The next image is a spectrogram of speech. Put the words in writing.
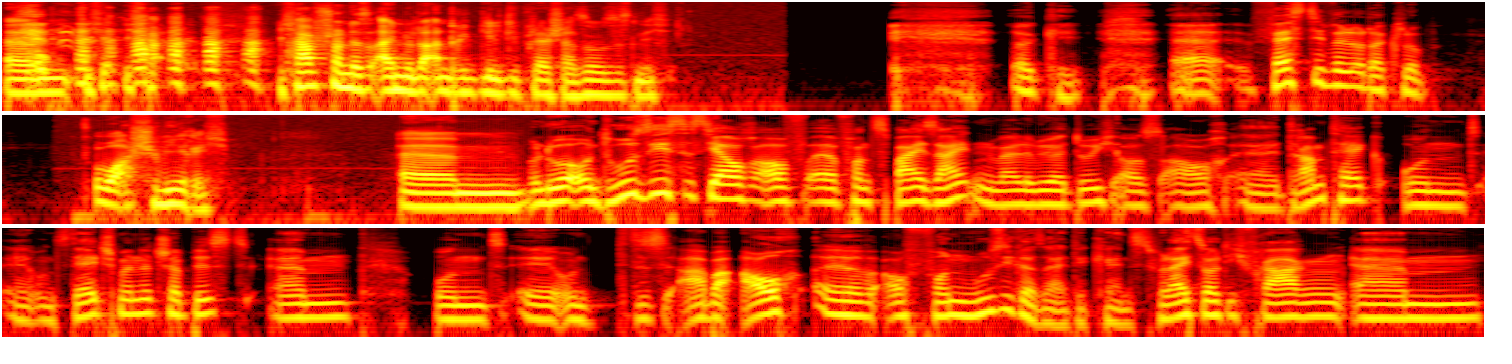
ähm, ich, ich, ich habe schon das ein oder andere Guilty Pleasure, so ist es nicht. Okay. Äh, Festival oder Club? Boah, schwierig. Ähm, und, du, und du siehst es ja auch auf, äh, von zwei Seiten, weil du ja durchaus auch äh, Drumtech und, äh, und Stage Manager bist ähm, und, äh, und das aber auch, äh, auch von Musikerseite kennst. Vielleicht sollte ich fragen, ähm,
